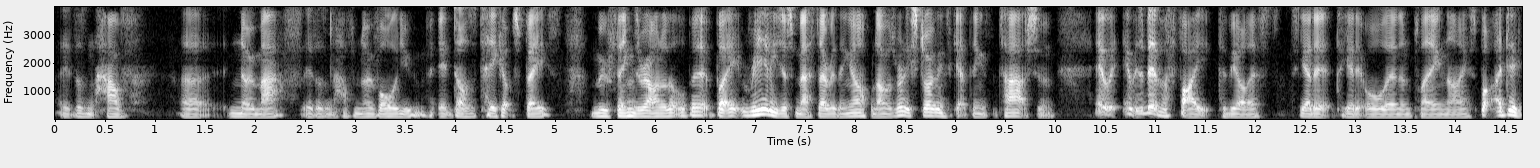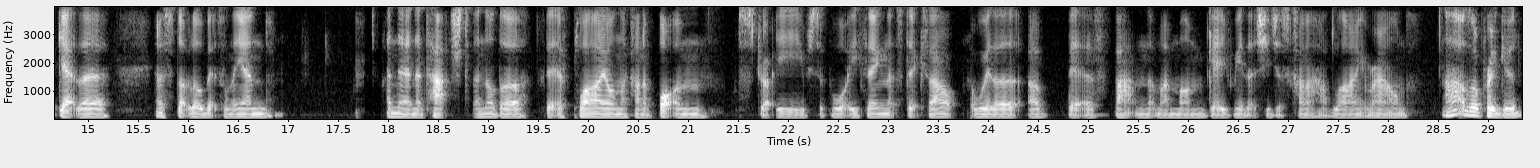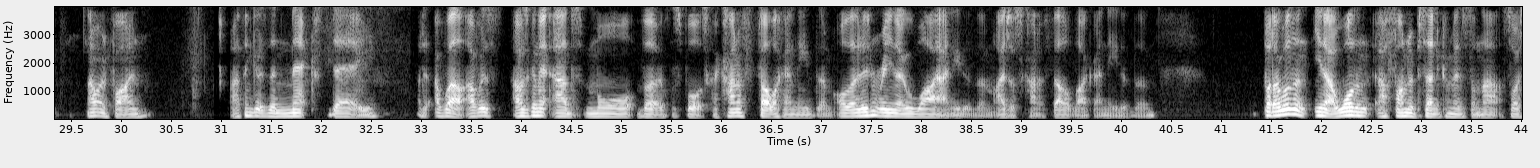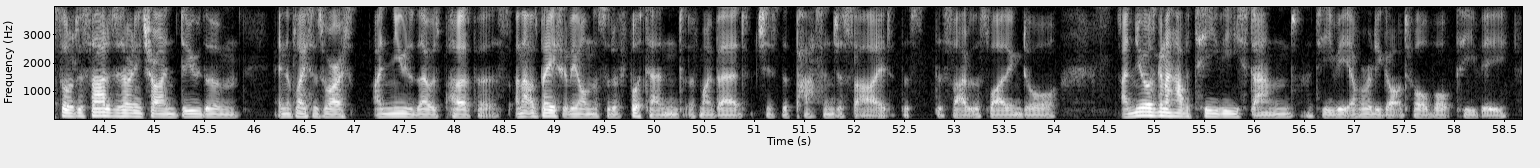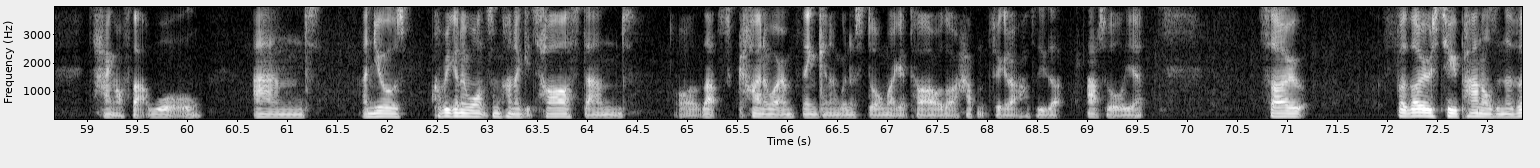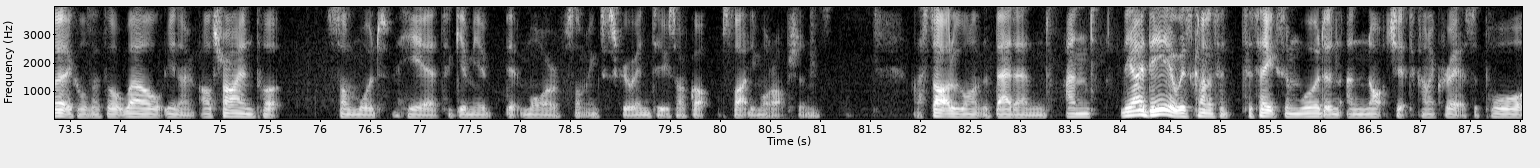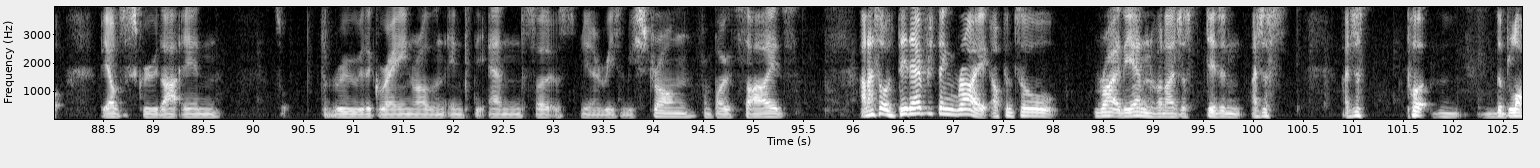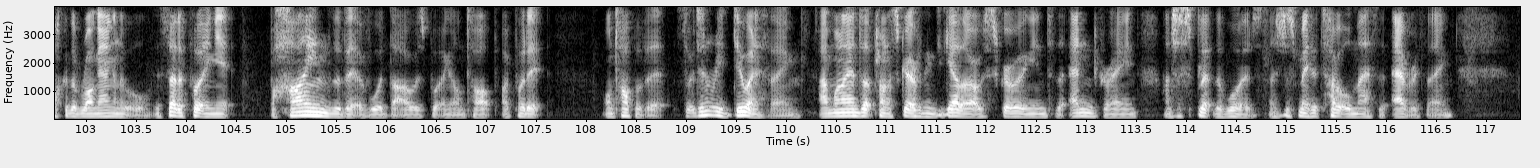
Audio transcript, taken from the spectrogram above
It doesn't have uh, no mass. It doesn't have no volume. It does take up space, move things around a little bit, but it really just messed everything up. And I was really struggling to get things detached, and it, it was a bit of a fight to be honest to get it to get it all in and playing nice. But I did get there. I stuck little bits on the end, and then attached another bit of ply on the kind of bottom strutty supporty thing that sticks out with a, a bit of batten that my mum gave me that she just kind of had lying around. And that was all pretty good. That went fine. I think it was the next day. Uh, well, I was I was going to add more vertical supports. I kind of felt like I needed them, although I didn't really know why I needed them. I just kind of felt like I needed them. But I wasn't, you know, I wasn't hundred percent convinced on that. So I sort of decided to only try and do them in the places where I, I knew that there was purpose. And that was basically on the sort of foot end of my bed, which is the passenger side, the, the side with the sliding door. I knew I was going to have a TV stand, a TV. I've already got a 12 volt TV to hang off that wall. And I knew I was probably going to want some kind of guitar stand. Or that's kind of where I'm thinking I'm going to store my guitar, although I haven't figured out how to do that at all yet. So for those two panels in the verticals, I thought, well, you know, I'll try and put some wood here to give me a bit more of something to screw into so I've got slightly more options. I started with one at the bed end and the idea was kind of to, to take some wood and, and notch it to kind of create a support, be able to screw that in sort of through the grain rather than into the end so it was you know reasonably strong from both sides. And I sort of did everything right up until right at the end when I just didn't I just I just put the block at the wrong angle instead of putting it behind the bit of wood that I was putting on top, I put it on top of it. So it didn't really do anything. And when I ended up trying to screw everything together, I was screwing into the end grain and just split the wood. I just made a total mess of everything.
